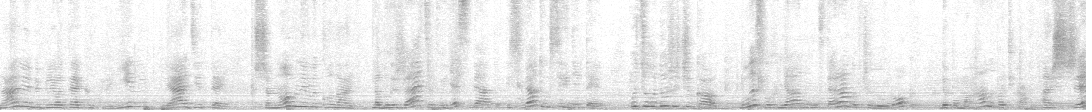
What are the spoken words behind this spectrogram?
Національної бібліотеки України для дітей. Шановний Миколаю, Наближається твоє свято і свято усіх дітей. Ми цього дуже чекали. Були слухняними, старанно вчили уроки, допомагали батькам. А ще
